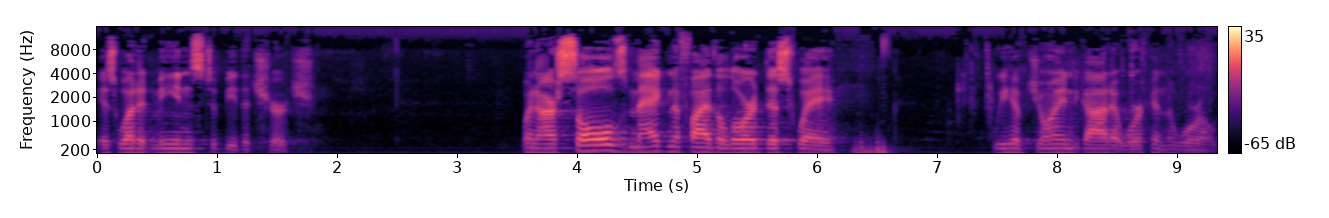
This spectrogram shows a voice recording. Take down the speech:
is what it means to be the church. When our souls magnify the Lord this way, we have joined God at work in the world.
